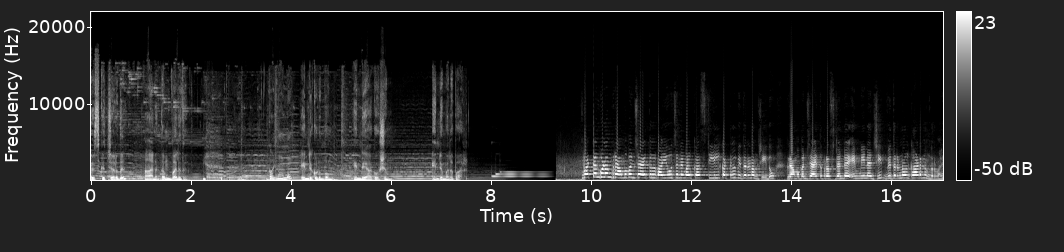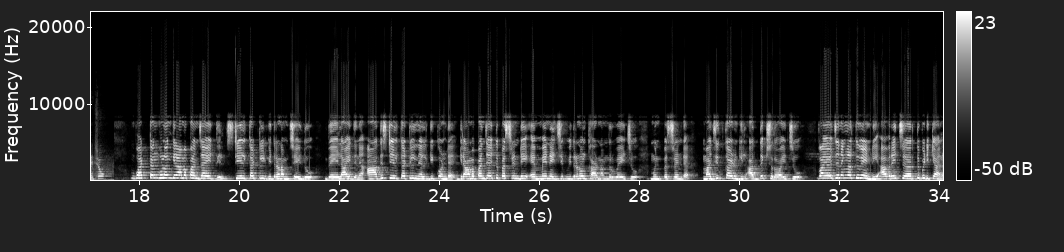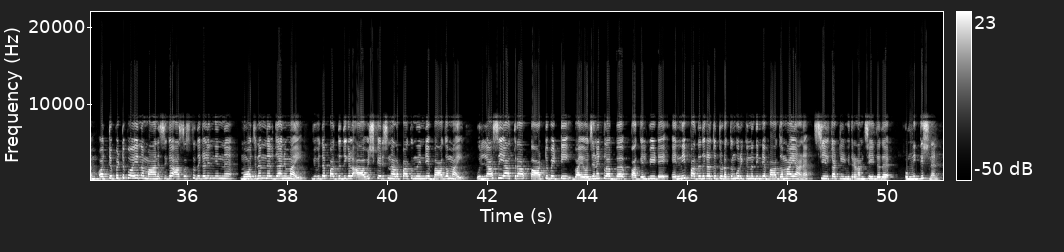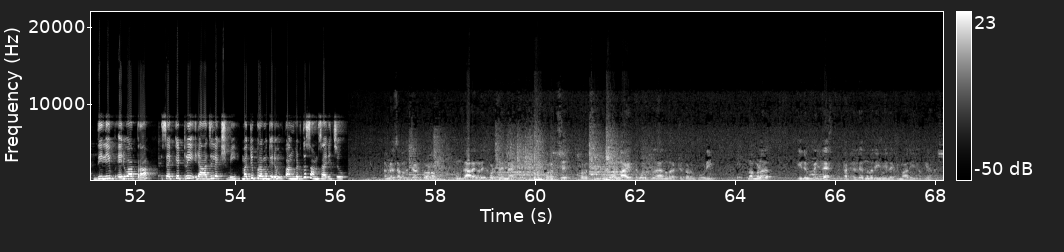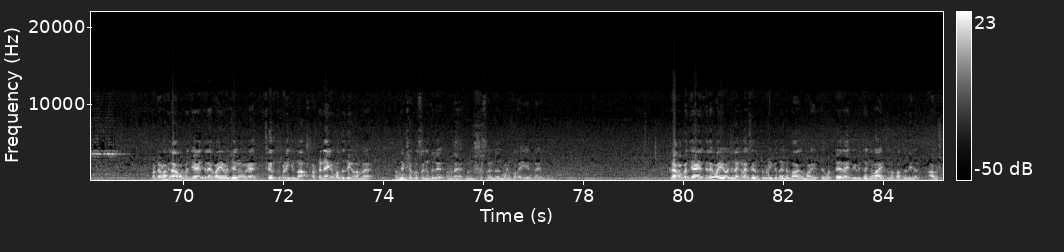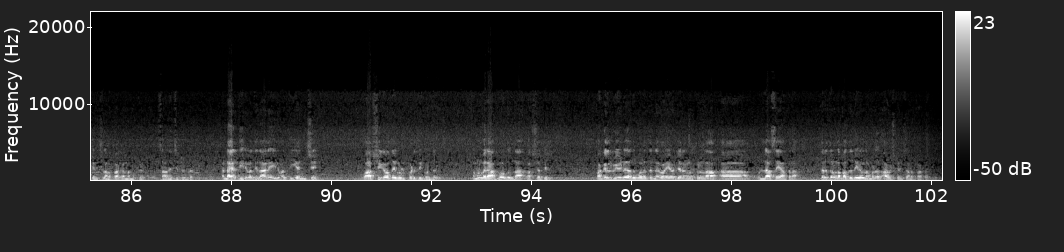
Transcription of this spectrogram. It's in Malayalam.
റിസ്ക് ചെറുത് ആനന്ദം വലുത്. കൊള്ളാല്ലേ? എന്റെ കുടുംബം എന്റെ ആഘോഷം എന്റെ മലബാർ. വട്ടംകുളം ഗ്രാമപഞ്ചായത്തിൽ വയോജനങ്ങൾക്ക് സ്റ്റീൽ കട്ടിൽ വിതരണം ചെയ്തു. ഗ്രാമപഞ്ചായത്ത് പ്രസിഡന്റ് എം ഇ നജീബ് വിതരണോദ്ഘാടനം നിർവഹിച്ചു. വട്ടംകുളം ഗ്രാമപഞ്ചായത്തിൽ സ്റ്റീൽ കട്ടിൽ വിതരണം ചെയ്തു. വേലായുധന് ആദ്യ സ്റ്റീൽ കട്ടിൽ നൽകിക്കൊണ്ട് ഗ്രാമപഞ്ചായത്ത് പ്രസിഡന്റ് എം എ നജീബ് വിതരണോദ്ഘാടനം നിർവഹിച്ചു. മുൻ പ്രസിഡന്റ് മജീദ് കഴുകിൽ അധ്യക്ഷത വഹിച്ചു. വയോജനങ്ങൾക്ക് വേണ്ടി അവരെ ചേർത്ത് പിടിക്കാനും ഒറ്റപ്പെട്ടു പോയെന്ന മാനസിക അസ്വസ്ഥതകളിൽ നിന്ന് മോചനം നൽകാനുമായി വിവിധ പദ്ധതികൾ ആവിഷ്കരിച്ച് നടപ്പാക്കുന്നതിന്റെ ഭാഗമായി ഉല്ലാസയാത്ര പാട്ടുപെട്ടി വയോജന ക്ലബ്ബ് പകൽ വീട് എന്നീ പദ്ധതികൾക്ക് തുടക്കം കുറിക്കുന്നതിന്റെ ഭാഗമായാണ് സ്റ്റീൽ കട്ടിൽ വിതരണം ചെയ്തത്. ഉണ്ണികൃഷ്ണൻ ദിലീപ് എരുവാപ്ര സെക്രട്ടറി രാജലക്ഷ്മി മറ്റു പ്രമുഖരും പങ്കെടുത്ത് സംസാരിച്ചു. നമ്മളെ സംബന്ധിച്ചിടത്തോളം മുൻകാലങ്ങളിൽ കൊടുത്തതിനെ കുറച്ച് കുറച്ചും കൂടി നന്നായിട്ട് കൊടുക്കുക എന്നുള്ള ലക്ഷ്യത്തോടു കൂടി നമ്മൾ ഇരുമ്പിന്റെ കട്ടിൽ എന്നുള്ള രീതിയിലേക്ക് മാറിയിരിക്കുകയാണ്. പട്ടവളം ഗ്രാമപഞ്ചായത്തിലെ വയോജനങ്ങളെ ചേർത്ത് പിടിക്കുന്ന ഒട്ടനേകം പദ്ധതികൾ നമ്മളെ അധ്യക്ഷ പ്രസംഗത്തിൽ നമ്മുടെ മുൻ പ്രസിഡന്റ് നിങ്ങളോട് പറയുകയുണ്ടായിരുന്നു. ഗ്രാമപഞ്ചായത്തിലെ വയോജനങ്ങളെ ചേർത്ത് പിടിക്കുന്നതിന്റെ ഭാഗമായിട്ട് ഒട്ടേറെ വിവിധങ്ങളായിട്ടുള്ള പദ്ധതികൾ ആവിഷ്കരിച്ച് നടപ്പാക്കാൻ നമുക്ക് സാധിച്ചിട്ടുണ്ട് രണ്ടായിരത്തി ഇരുപത്തിനാല് ഇരുപത്തി അഞ്ച് വാർഷിക പദ്ധതികൾ ഉൾപ്പെടുത്തിക്കൊണ്ട് നമ്മൾ വരാൻ പോകുന്ന വർഷത്തിൽ പകൽ വീട് അതുപോലെ തന്നെ വയോജനങ്ങൾക്കുള്ള ഉല്ലാസയാത്ര ഇത്തരത്തിലുള്ള പദ്ധതികൾ നമ്മൾ ആവിഷ്കരിച്ച് നടപ്പാക്കുന്നുണ്ട്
